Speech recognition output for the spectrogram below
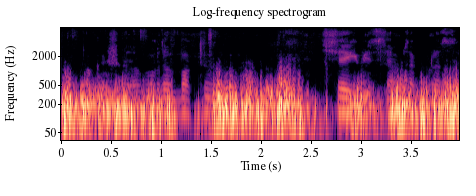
Bakın şöyle burada baktığım şey gibi sarımsak burası.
